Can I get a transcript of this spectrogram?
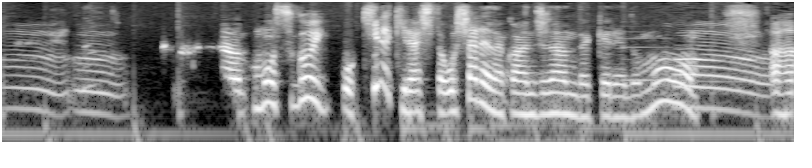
うんうん。もうすごい、こう、キラキラしたおしゃれな感じなんだけれども、あ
